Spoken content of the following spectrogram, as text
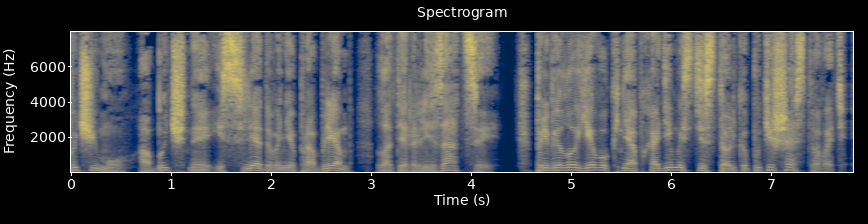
Почему обычное исследование проблем латерализации привело Еву к необходимости столько путешествовать?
